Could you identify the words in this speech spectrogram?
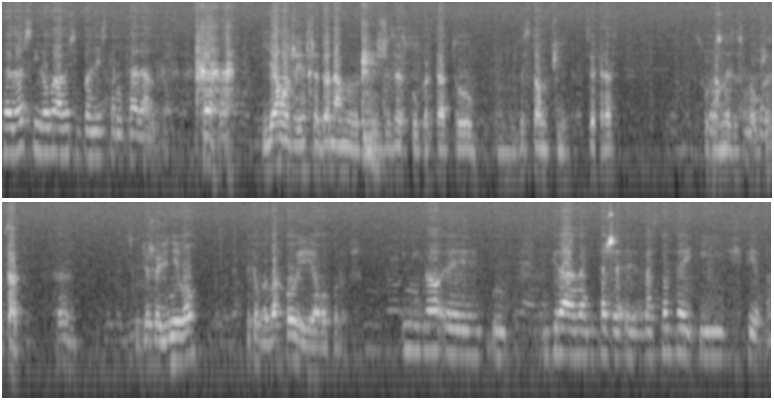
todos y luego a ver si podéis cantar algo. I ja może jeszcze dodam, iż zespół Kortatu mm, wystąpi. Co teraz słuchamy zespołu Kortatu. Yo soy Íñigo, yo toco bajo y hago coros. Inigo y, gra na gitarze y, basowej i śpiewa.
